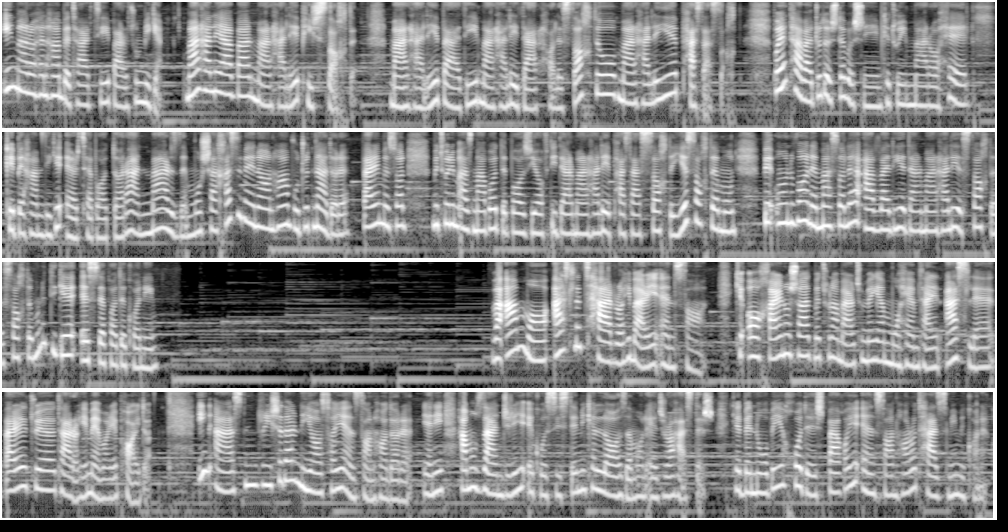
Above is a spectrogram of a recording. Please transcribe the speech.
این مراحل هم به ترتیب براتون میگم. مرحله اول مرحله پیش ساخته. مرحله بعدی مرحله در حال ساخته و مرحله پس از ساخت. باید توجه داشته باشیم که تو این مراحل که به همدیگه ارتباط دارن مرز مشخصی بین آنها هم وجود نداره. برای مثال می‌تونیم از مواد بازیافتی در مرحله پس از ساخت یه ساختمون به عنوان مساله اولیه در مرحله ساخت ساختمون دیگه استفاده کنیم. و اما اصل طراحی برای انسان که آخرین رو شاید بتونم براتون بگم مهمترین اصله برای توی طراحی معماری پایدار. این اصل ریشه در نیازهای انسانها داره یعنی همون زنجیره اکوسیستمی که لازم الاجرا هستش که به نوبه خودش بقای انسانها رو تضمین می‌کنه.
